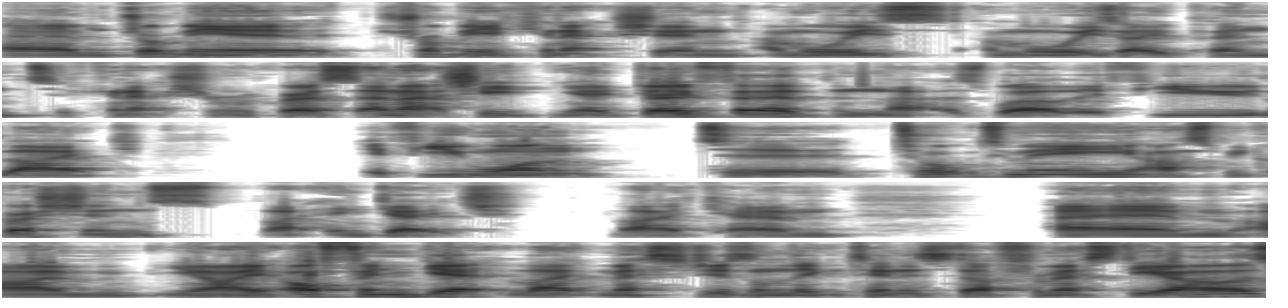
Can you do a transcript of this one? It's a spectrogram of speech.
Um, drop me a drop me a connection. I'm always I'm always open to connection requests, and actually, you know, go further than that as well. If you like, if you want to talk to me, ask me questions, like engage. Like, um, um, I'm, you know, I often get like messages on LinkedIn and stuff from SDRs,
